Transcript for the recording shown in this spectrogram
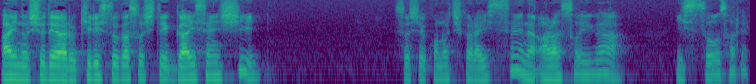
愛の主であるキリストがそして凱旋しそしてこの地から一切の争いが一掃される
